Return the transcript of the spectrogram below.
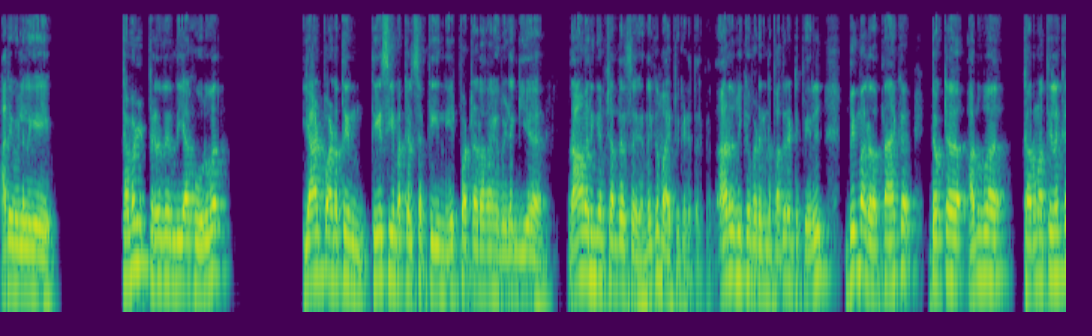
அதே வேளையிலேயே தமிழ் பிரதிநிதியாக ஒருவர் யாழ்ப்பாணத்தின் தேசிய மக்கள் சக்தியின் ஏற்பாட்டாளராக விளங்கிய ராமலிங்கம் சந்திரசேகரனுக்கு வாய்ப்பு கிடைத்திருக்கிறது. அறிவிக்கப்படுகின்ற பதினெட்டு பேரில் பிமல் ரத்னாக டாக்டர் அனுவ கருணாதிலக்க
